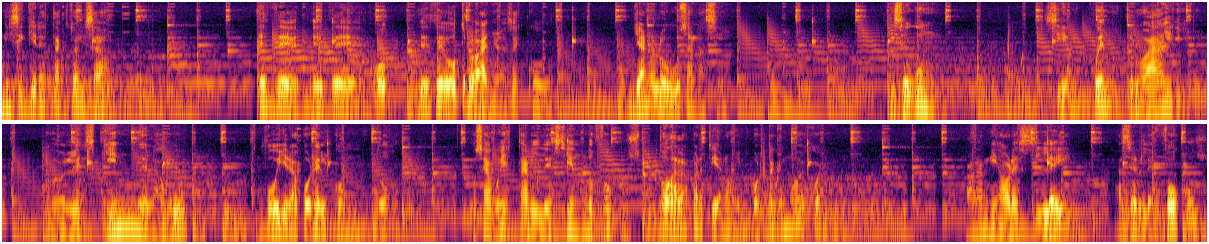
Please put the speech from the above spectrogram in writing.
ni siquiera está actualizado. Es de, es de otro año ese escudo. Ya no lo usan así. Y segundo, si encuentro a alguien con la skin de la U, voy a ir a por él con todo. O sea, voy a estarle haciendo focus toda la partida, no me importa que mueva el juego. Para mí ahora es ley hacerle focus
